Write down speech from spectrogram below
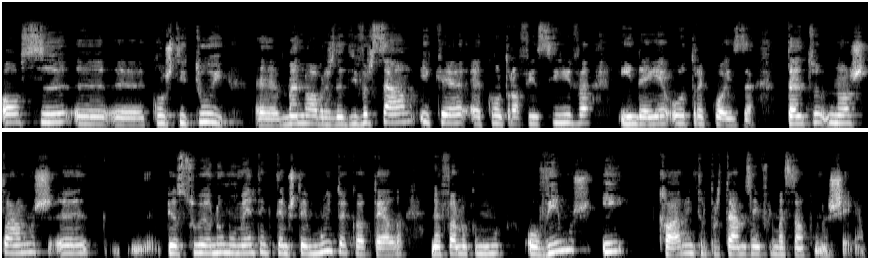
ou se constitui manobras de diversão e que a contraofensiva ainda é outra coisa. Portanto, nós estamos, penso eu, num momento em que temos de ter muita cautela na forma como ouvimos e claro, interpretamos a informação que nos chega.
